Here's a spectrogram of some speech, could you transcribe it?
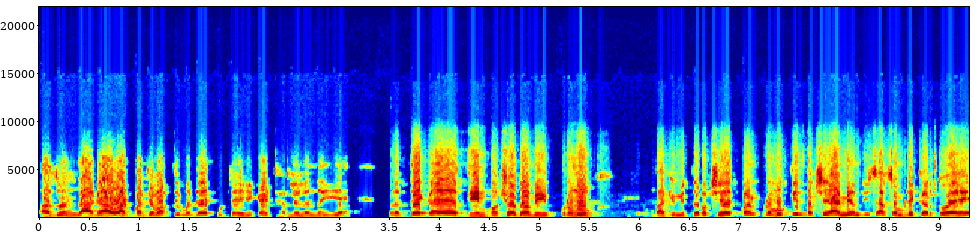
अजून जागा वाटपाच्या बाबतीमध्ये कुठेही काही ठरलेलं नाहीये. प्रत्येक तीन पक्ष होतो आम्ही प्रमुख. बाकी मित्र पक्ष आहेत पण प्रमुख तीन पक्ष आम्ही आमची असेंब्ली करतो आहे.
